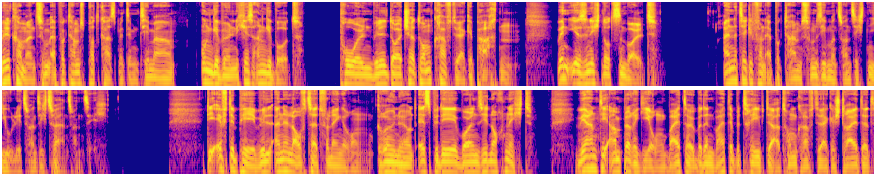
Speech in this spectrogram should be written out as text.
Willkommen zum Epoch Times Podcast mit dem Thema Ungewöhnliches Angebot. Polen will deutsche Atomkraftwerke pachten, wenn ihr sie nicht nutzen wollt. Ein Artikel von Epoch Times vom 27. Juli 2022. Die FDP will eine Laufzeitverlängerung, Grüne und SPD wollen sie noch nicht. Während die Ampelregierung weiter über den Weiterbetrieb der Atomkraftwerke streitet,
